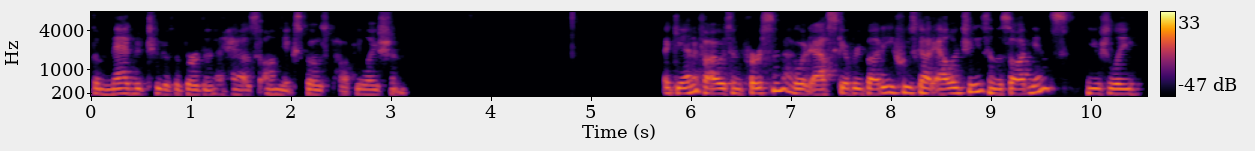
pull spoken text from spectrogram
the magnitude of the burden it has on the exposed population. Again, if I was in person, I would ask everybody who's got allergies in this audience. Usually,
